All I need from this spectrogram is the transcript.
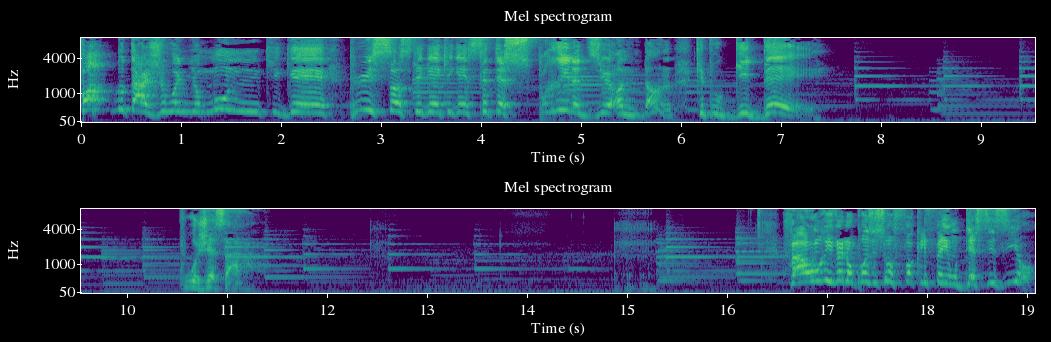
Fok nou ta jwen yon moun ki gen puissance, ki gen, ki gen set esprit de Diyo an dan, ki pou guide proje sa. Faon rive nan posisyon, fok li fe yon desisyon.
